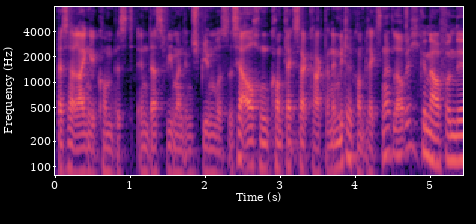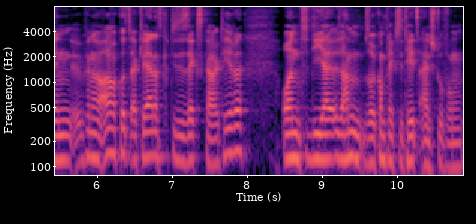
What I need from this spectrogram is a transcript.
besser reingekommen bist in das, wie man den spielen muss. Ist ja auch ein komplexer Charakter, ein Mittelkomplex, ne, glaube ich. Genau, von den können wir auch noch mal kurz erklären, es gibt diese sechs Charaktere und die haben so Komplexitätseinstufungen.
